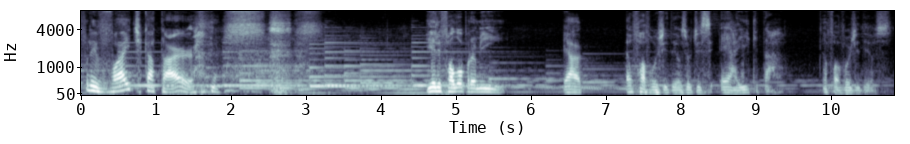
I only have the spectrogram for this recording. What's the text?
falei, vai te Catar. e ele falou para mim, é, a, é o favor de Deus. Eu disse, é aí que está. É o favor de Deus.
